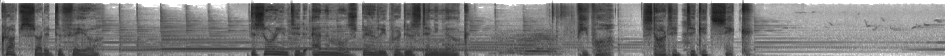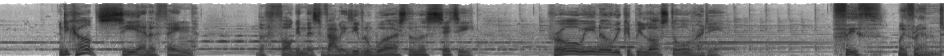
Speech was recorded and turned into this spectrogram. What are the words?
Crops started to fail. Disoriented animals barely produced any milk. People started to get sick. And you can't see anything. The fog in this valley is even worse than the city. For all we know, we could be lost already. Faith, my friend,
